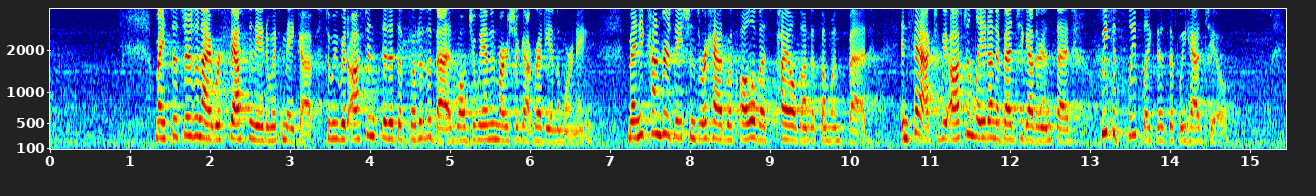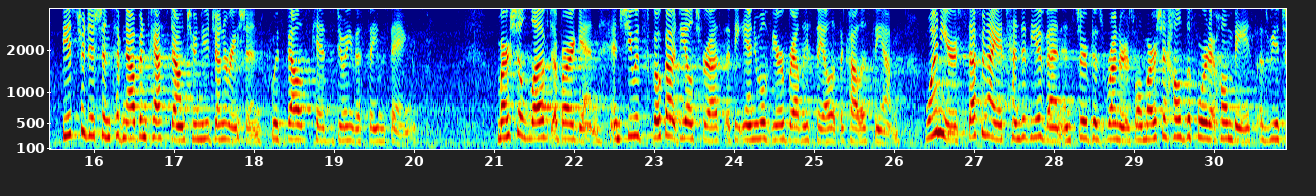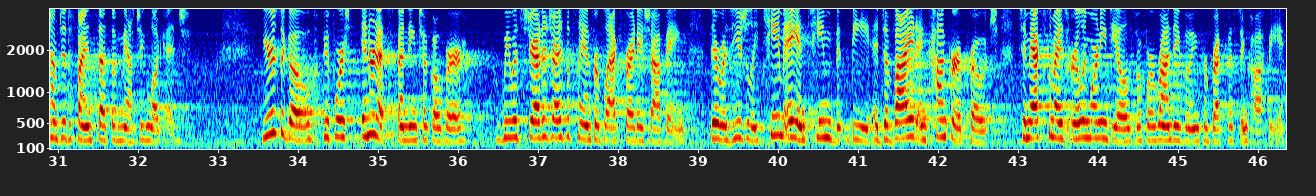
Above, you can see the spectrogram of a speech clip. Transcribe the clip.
My sisters and I were fascinated with makeup, so we would often sit at the foot of the bed while Joanne and Marsha got ready in the morning. Many conversations were had with all of us piled onto someone's bed. In fact, we often laid on a bed together and said, we could sleep like this if we had to. These traditions have now been passed down to a new generation, with Val's kids doing the same things. Marsha loved a bargain, and she would scope out deals for us at the annual Vera Bradley sale at the Coliseum. One year, Steph and I attended the event and served as runners while Marsha held the fort at home base as we attempted to find sets of matching luggage. Years ago, before internet spending took over, we would strategize a plan for Black Friday shopping. There was usually Team A and Team B, a divide and conquer approach to maximize early morning deals before rendezvousing for breakfast and coffee.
